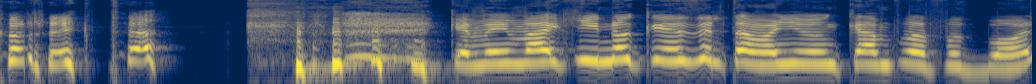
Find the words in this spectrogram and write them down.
correcta. que me imagino que es el tamaño de un campo de fútbol.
